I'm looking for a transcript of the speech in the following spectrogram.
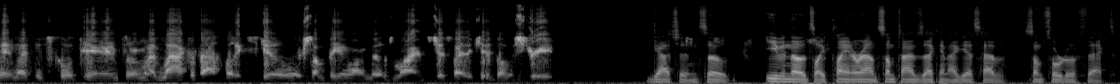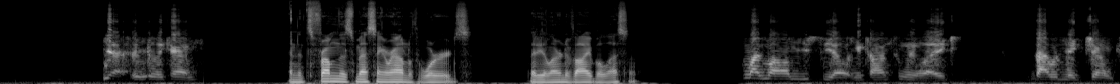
say my physical appearance or my lack of athletic skill or something along those lines, just by the kids on the street. Gotcha. And so even though it's like playing around, sometimes that can, I guess, have some sort of effect. Yes, it really can. And it's from this messing around with words that he learned a valuable lesson. My mom used to yell at me constantly, like, that would make jokes.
